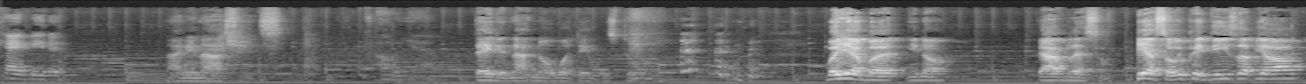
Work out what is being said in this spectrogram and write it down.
Can't beat it. 99 cents. Oh yeah. They did not know what they was doing. but yeah, but you know, God bless them. Yeah, so we picked these up, y'all.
